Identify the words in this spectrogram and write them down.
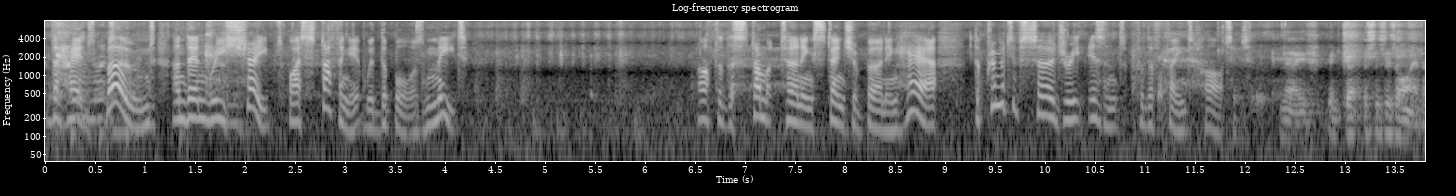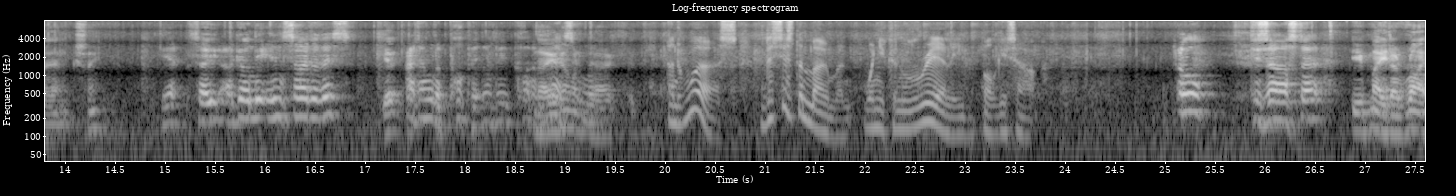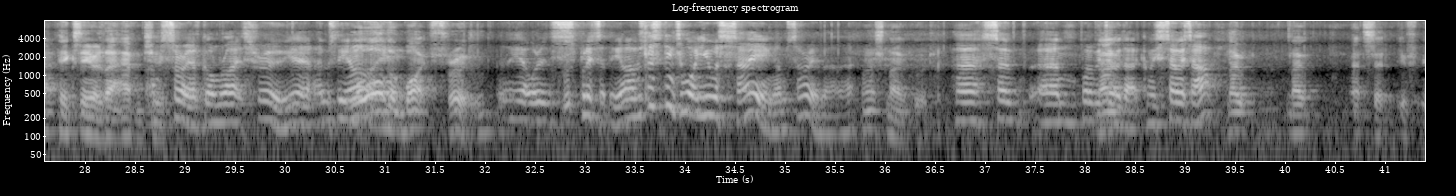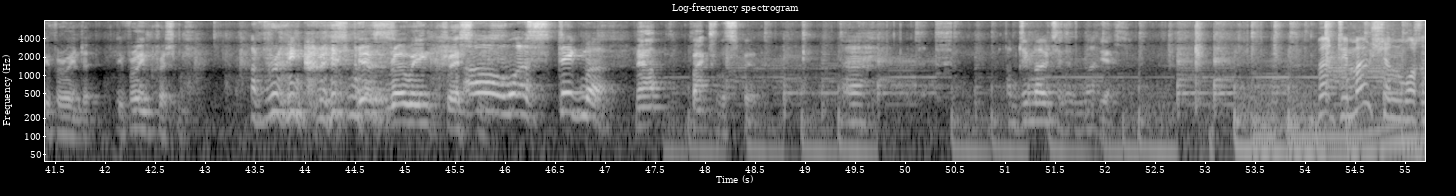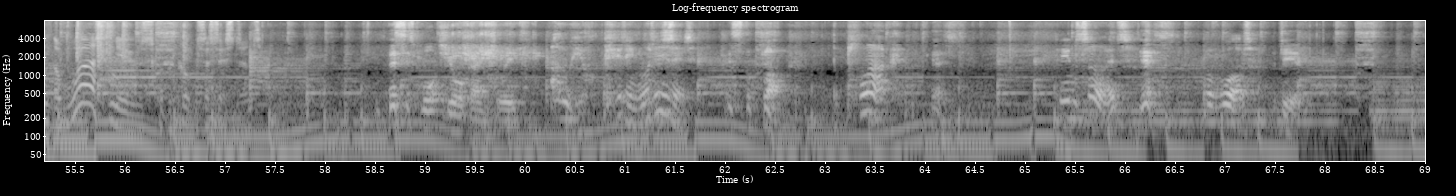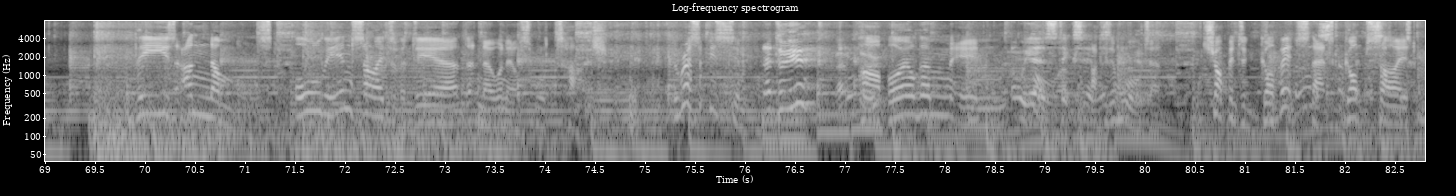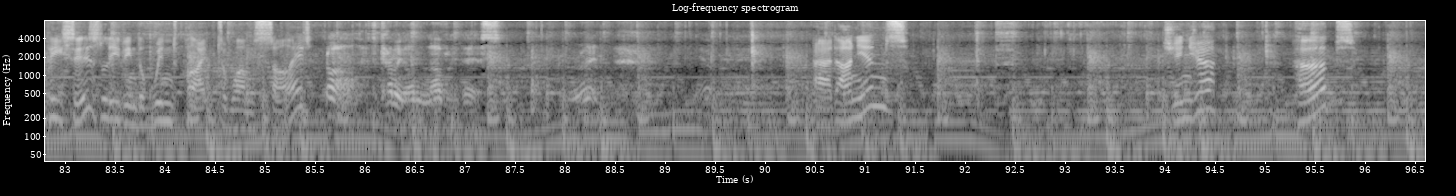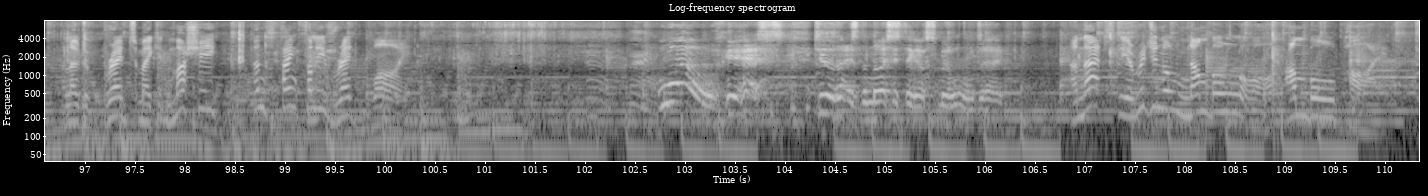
The head's boned and then reshaped by stuffing it with the boar's meat. After the stomach turning stench of burning hair, the primitive surgery isn't for the faint hearted. Now, you've been, this is his eye there, see? Yeah, so I go on the inside of this? Yep. I don't want to pop it, that'd be quite a No, you mess. don't want wouldn't to. And worse, this is the moment when you can really bog it up. Oh, disaster. You've made a right pig's ear of that, haven't you? I'm sorry, I've gone right through. Yeah, it was the More eye. than white through. Yeah, well, it's split at the eye. I was listening to what you were saying. I'm sorry about that. Well, that's no good. Uh, so, um, what do we No. do with that? Can we sew it up? No, no, that's it. You've, you've ruined it. You've ruined Christmas. I've ruined Christmas. You've ruined Christmas. Oh, what a stigma. Now, back to the spit. Uh, I'm demoted, am I? Yes. But demotion wasn't the worst news for the cook's assistant. This is what you're going to eat. Oh, you're kidding. What is it? It's the pluck. The pluck? Yes. The insides? Yes. Of what? The deer. These are all the insides of a deer that no one else will touch. The recipe's simple. That do you? Parboil them in oh yeah, sticks in bucket of water. Chop into gobbets, that's gob-sized pieces, leaving the windpipe to one side. Oh, it's coming on lovely, this. Right. Add onions, ginger, herbs, a load of bread to make it mushy, and thankfully red wine. Whoa, yes! Do you know that is the nicest thing I've smelled all day? And that's the original Numble or Umble pie,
